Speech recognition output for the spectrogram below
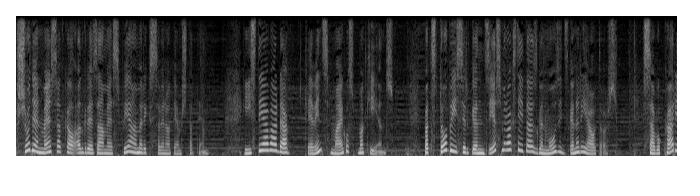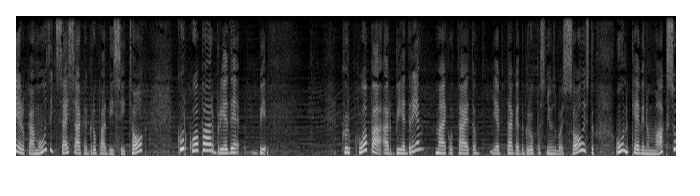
šodien mēs atkal atgriezāmies pie Amerikas Savienotajiem Štatiem. Īstajā vārdā Kevins Maikls Makijans. Pats Tobijs ir gan dziesmu rakstītājs, gan mūziķis, gan arī autors. Savu karjeru kā mūziķis aizsāka grupā DC Talk, kur kopā ar, briedie, bie, kur kopā ar biedriem Maiklu Taitu, jeb tagad grupas Newsboys solistu, un Kevinu Maksu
